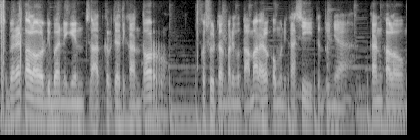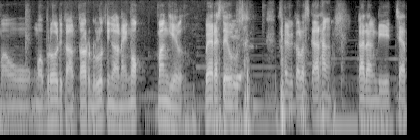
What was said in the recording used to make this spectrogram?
sebenarnya kalau dibandingin saat kerja di kantor, kesulitan paling utama adalah komunikasi tentunya. Kan kalau mau ngobrol di kantor dulu tinggal nengok, manggil, beres deh iya. urusan. Yeah. Tapi kalau sekarang kadang di chat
